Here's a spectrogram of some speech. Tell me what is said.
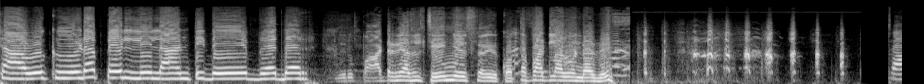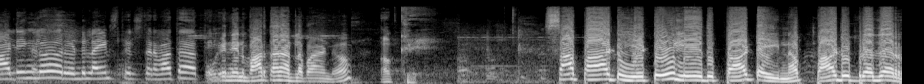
చావు కూడా పెళ్ళి లాంటిదే బ్రదర్. మీరు పాటని అసలు చేంజ్ చేస్తున్నారు ఇది కొత్త పాట లాగా ఉండదు స్టార్టింగ్లో రెండు లైన్స్ తెలుసు తర్వాత ఓకే నేను పాడతాను అట్లా పాడండి. Okay. సాపాటు ఎటు లేదు పాటైన పాడు బ్రదర్.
